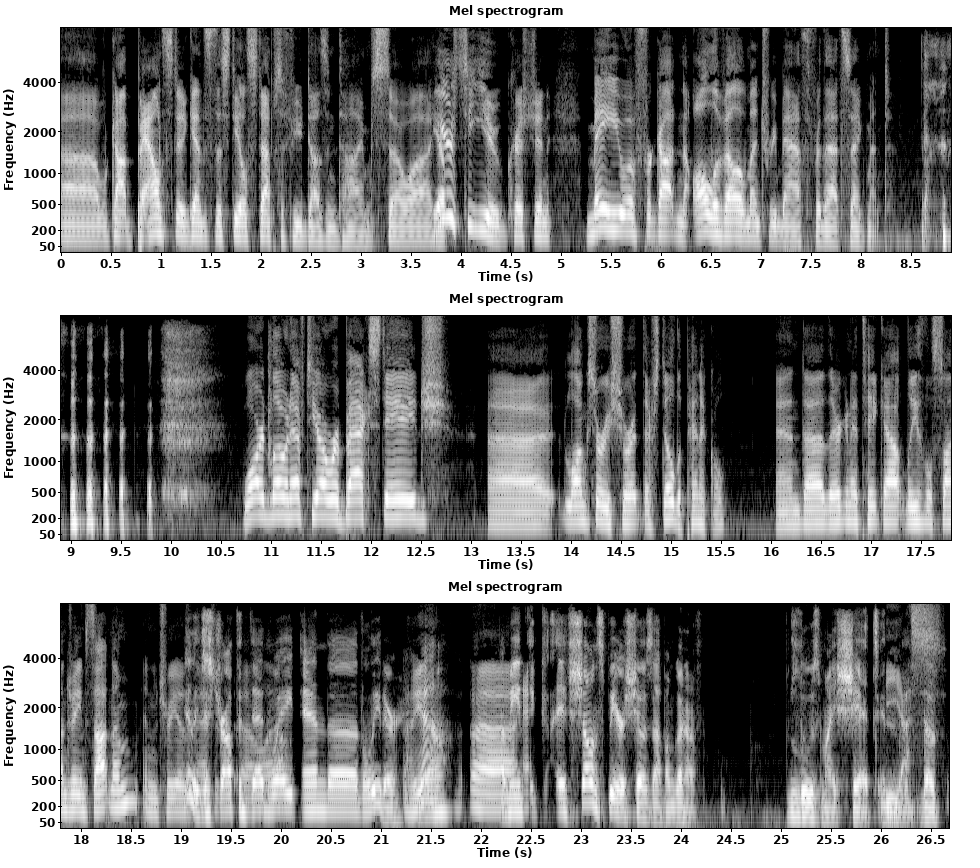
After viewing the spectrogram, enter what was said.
uh, got bounced against the steel steps a few dozen times. So uh, Yep. here's to you, Christian. May you have forgotten all of elementary math for that segment. Wardlow and FTR were backstage. Uh, long story short, they're still the pinnacle. And uh, they're going to take out Lethal Sanjay and Satnam in a trio. Yeah, they just dropped the dead weight and uh, the leader. you yeah. know? Uh, I mean, if Shawn Spears shows up, I'm gonna lose my shit. In Yes, the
